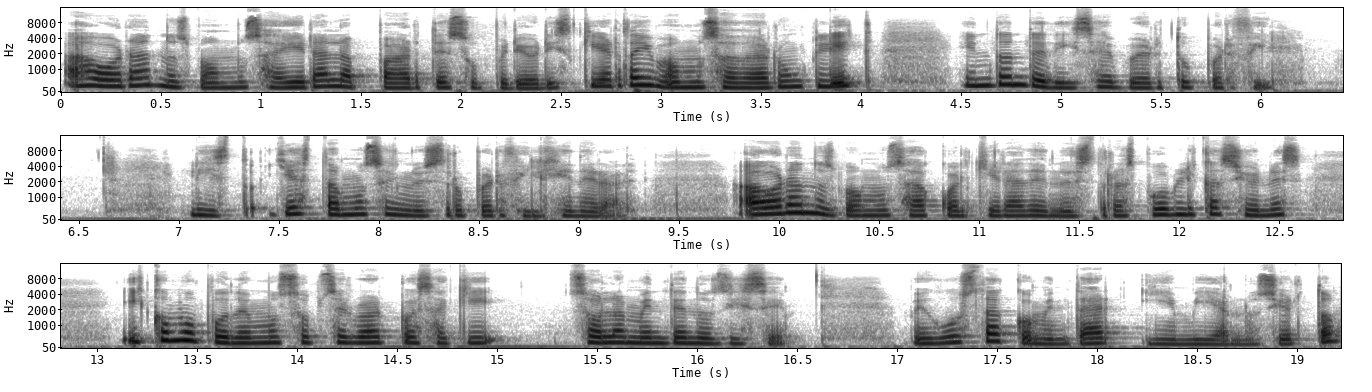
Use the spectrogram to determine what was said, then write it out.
Ahora nos vamos a ir a la parte superior izquierda y vamos a dar un clic en donde dice ver tu perfil. Listo, ya estamos en nuestro perfil general. Ahora nos vamos a cualquiera de nuestras publicaciones y como podemos observar pues aquí solamente nos dice me gusta, comentar y enviar, ¿no es cierto?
